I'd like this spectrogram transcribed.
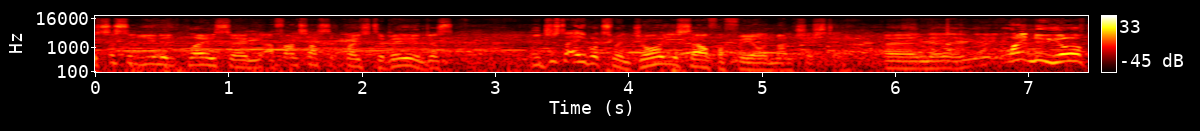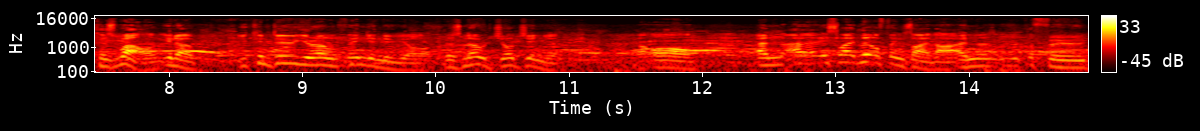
it's just a unique place and a fantastic place to be, and just you're just able to enjoy yourself. I feel in Manchester, and uh, like New York as well. You know, you can do your own thing in New York. There's no judging you at all, and uh, it's like little things like that. And the, the food,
